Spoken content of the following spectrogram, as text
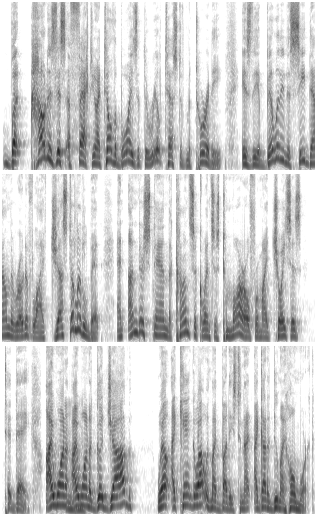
But how does this affect? You know, I tell the boys that the real test of maturity is the ability to see down the road of life just a little bit and understand the consequences tomorrow for my choices today. I want I Mm-hmm. want a good job. Well, I can't go out with my buddies tonight. I got to do my homework.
